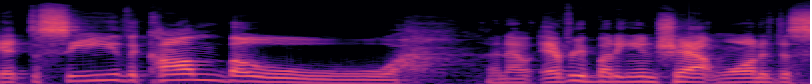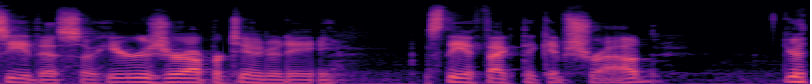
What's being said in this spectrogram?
Get to see the combo. I know everybody in chat wanted to see this, so here's your opportunity. It's the effect that gives Shroud. Your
